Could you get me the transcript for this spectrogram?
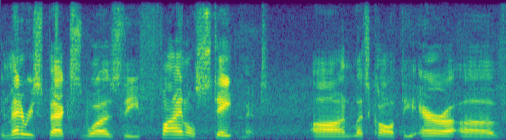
many respects, was the final statement on, let's call it the era of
